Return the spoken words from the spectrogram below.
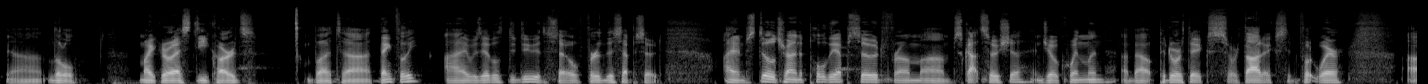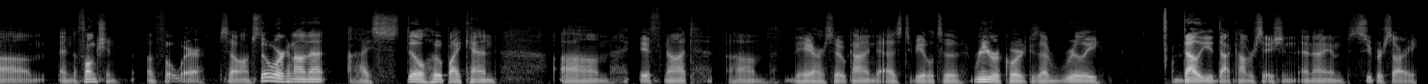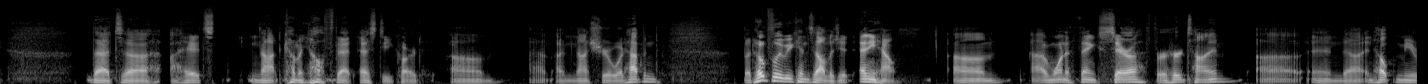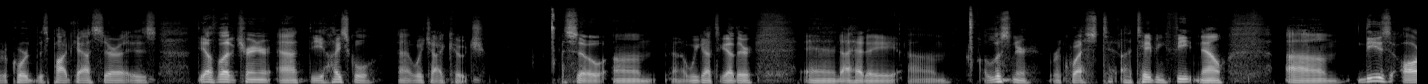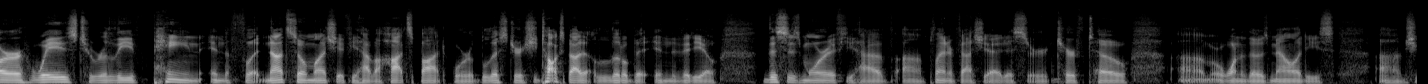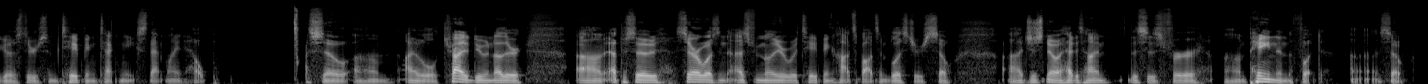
uh, little micro SD cards, but uh, thankfully I was able to do so for this episode. I am still trying to pull the episode from um, Scott Sosha and Joe Quinlan about pedorthics, orthotics, and footwear, um, and the function of footwear. So I'm still working on that. I still hope I can. Um, if not, um, they are so kind as to be able to re-record because I really valued that conversation, and I am super sorry that uh, I, it's not coming off that SD card. Um, I'm not sure what happened, but hopefully we can salvage it. Anyhow, um, I want to thank Sarah for her time uh, and uh, and helping me record this podcast. Sarah is the athletic trainer at the high school at which I coach. So um, uh, we got together, and I had a, um, a listener request uh, taping feet. Now, um, these are ways to relieve pain in the foot, not so much if you have a hot spot or a blister. She talks about it a little bit in the video. This is more if you have uh, plantar fasciitis or turf toe um, or one of those maladies. Um, she goes through some taping techniques that might help. So um, I will try to do another um, episode. Sarah wasn't as familiar with taping hot spots and blisters, so uh, just know ahead of time this is for um, pain in the foot. Uh, so,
